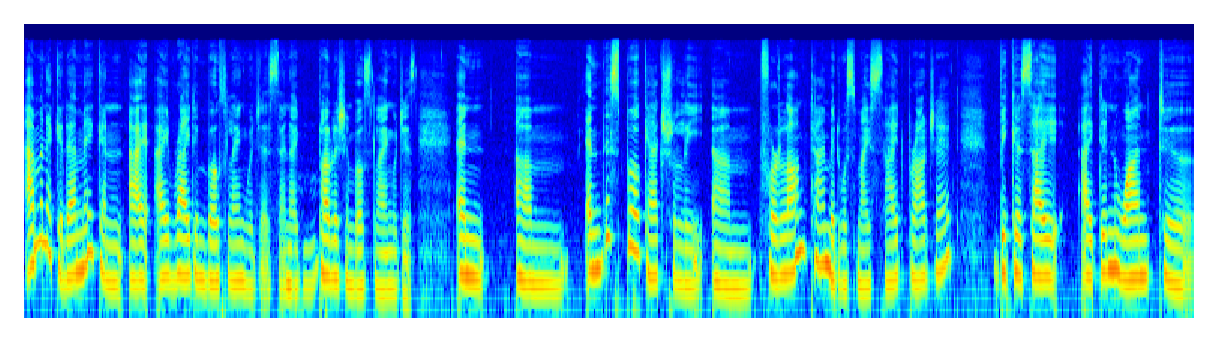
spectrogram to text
I'm an academic and I, I write in both languages and mm-hmm. I publish in both languages. And um, and this book actually, um, for a long time, it was my side project because I I didn't want to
